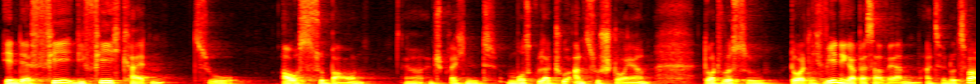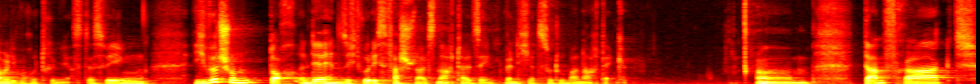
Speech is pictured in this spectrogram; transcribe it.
In der Fäh die Fähigkeiten zu auszubauen, ja, entsprechend Muskulatur anzusteuern. Dort wirst du deutlich weniger besser werden, als wenn du zweimal die Woche trainierst. Deswegen, ich würde schon doch in der Hinsicht würde ich es fast schon als Nachteil sehen, wenn ich jetzt so drüber nachdenke. Ähm, dann fragt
